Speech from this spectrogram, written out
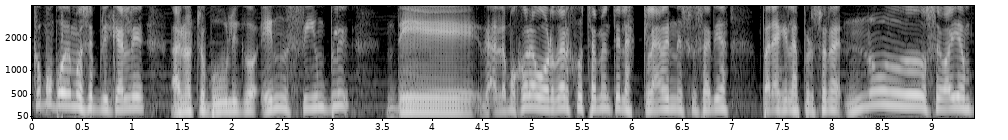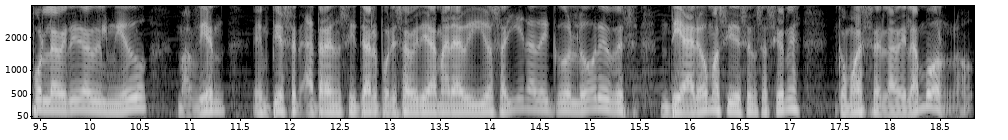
¿Cómo podemos explicarle a nuestro público en simple de a lo mejor abordar justamente las claves necesarias para que las personas no se vayan por la vereda del miedo, más bien empiecen a transitar por esa vereda maravillosa, llena de colores, de, aromas y de sensaciones, como es la del amor, ¿no?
